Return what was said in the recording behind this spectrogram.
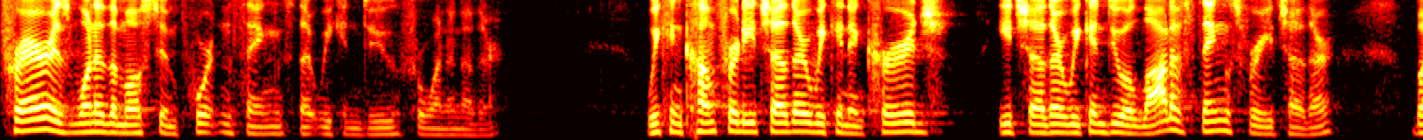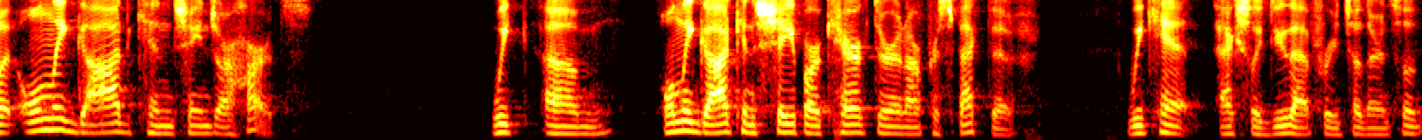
Prayer is one of the most important things that we can do for one another. We can comfort each other, we can encourage each other, we can do a lot of things for each other, but only God can change our hearts. We, um, only God can shape our character and our perspective. We can't actually do that for each other. And so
